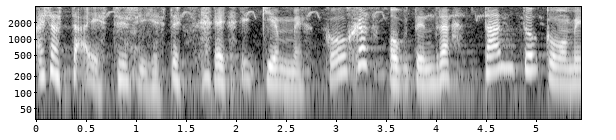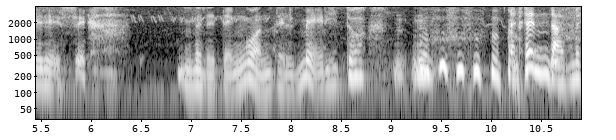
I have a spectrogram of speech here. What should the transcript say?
ay, ya está este, sí, este. Eh, quien me escoja obtendrá tanto como merece. Me detengo ante el mérito. Dadme,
